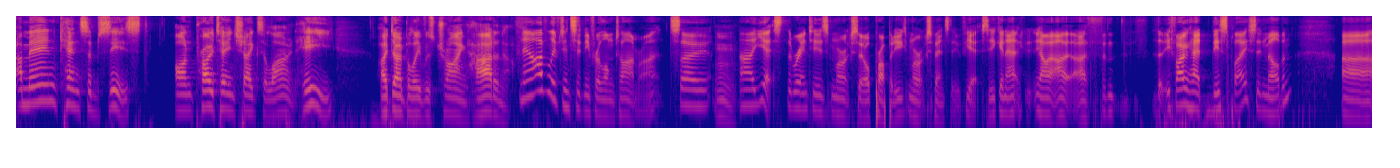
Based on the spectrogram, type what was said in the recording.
a man can subsist on protein shakes alone. He, I don't believe, was trying hard enough. Now I've lived in Sydney for a long time, right? So Mm. uh, yes, the rent is more expensive, or property is more expensive. Yes, you can. act- You know, I, I, if I had this place in Melbourne, uh,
